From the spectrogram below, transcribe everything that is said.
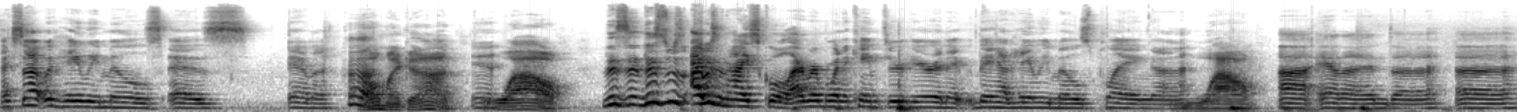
I saw it with Hayley Mills as Anna. Oh my god! Yeah. Wow! This this was I was in high school. I remember when it came through here and it, they had Hayley Mills playing uh, Wow! uh, Anna and uh, uh,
